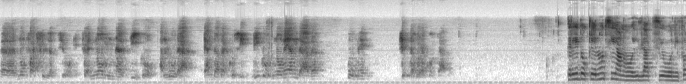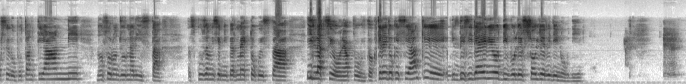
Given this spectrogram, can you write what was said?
eh, non faccio illazioni, cioè non dico allora è andata così, dico non è andata come ci è stato raccontato. Credo che non siano illazioni, forse dopo tanti anni non sono giornalista, scusami se mi permetto questa illazione appunto. Credo che sia anche il desiderio di voler sciogliere dei nodi. Eh,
